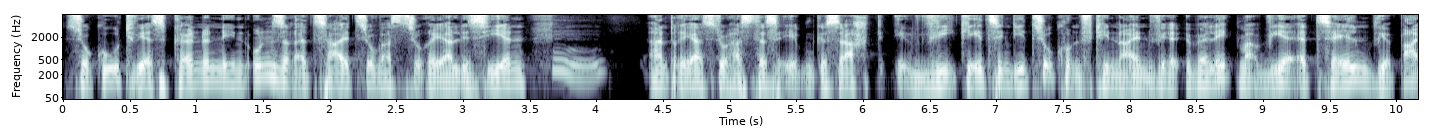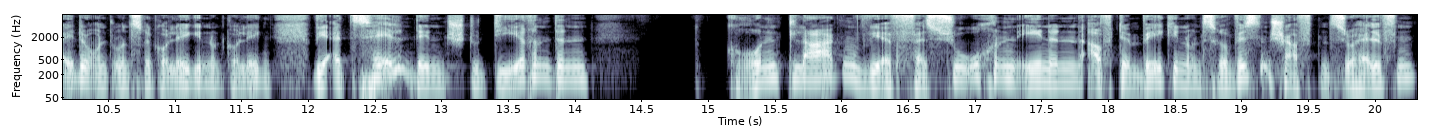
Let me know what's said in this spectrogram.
so gut wir es können, in unserer Zeit sowas zu realisieren. Hm. Andreas, du hast das eben gesagt. Wie geht's in die Zukunft hinein? Wir überleg mal, wir erzählen, wir beide und unsere Kolleginnen und Kollegen, wir erzählen den Studierenden Grundlagen. Wir versuchen ihnen auf dem Weg in unsere Wissenschaften zu helfen,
